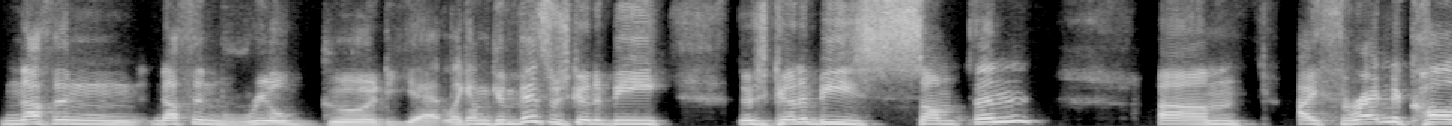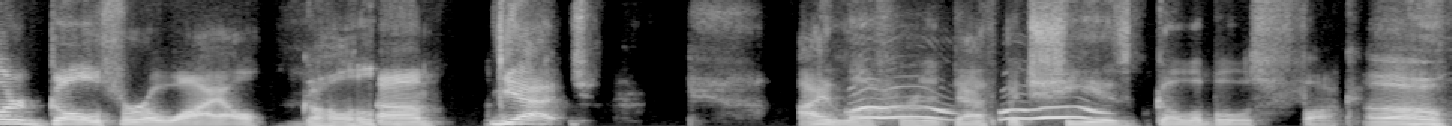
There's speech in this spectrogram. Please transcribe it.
nothing nothing real good yet like i'm convinced there's going to be there's to be something um i threatened to call her gull for a while Gull. um yeah i love her to death but she is gullible as fuck oh.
